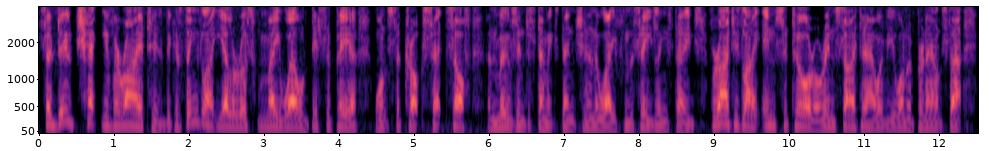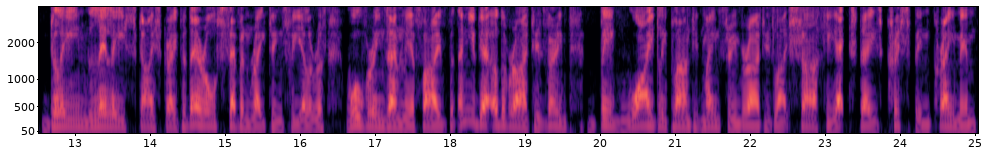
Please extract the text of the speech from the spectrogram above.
So do check your varieties because things like yellow rust may well disappear once the crop sets off and moves into stem extension and away from the seedling stage. Varieties like Insitor or Inciter, however you want to pronounce that, Gleam, Lily, Skyscraper, they're all seven ratings for yellow rust. Wolverine's only a five, but then you get other varieties, very big, widely planted mainstream varieties like Saki, Extase, Crispin, Cramium,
